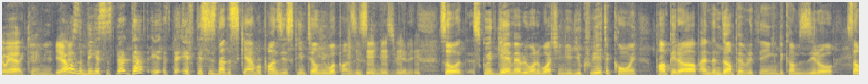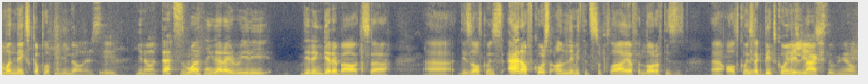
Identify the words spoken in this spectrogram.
oh, yeah. Uh, came in. Yeah, that was the biggest. That that if this is not a scam or Ponzi scheme, tell me what Ponzi scheme is really. So Squid Game, everyone watching it, you create a coin, pump it up, and then dump everything, becomes zero. Someone makes a couple of million dollars. Mm. You know, that's one thing that I really didn't get about uh, uh, these altcoins, and of course, unlimited supply of a lot of these uh, altcoins. Yeah. Like Bitcoin Billions. is maxed to you know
